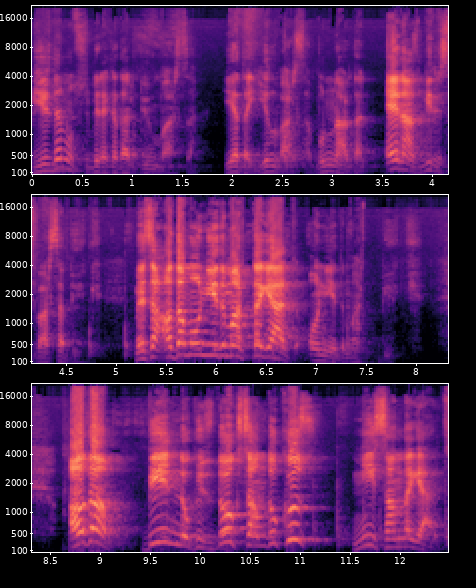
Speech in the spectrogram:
Birden 31'e kadar gün varsa ya da yıl varsa bunlardan en az birisi varsa büyük. Mesela adam 17 Mart'ta geldi. 17 Mart büyük. Adam 1999 Nisan'da geldi.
